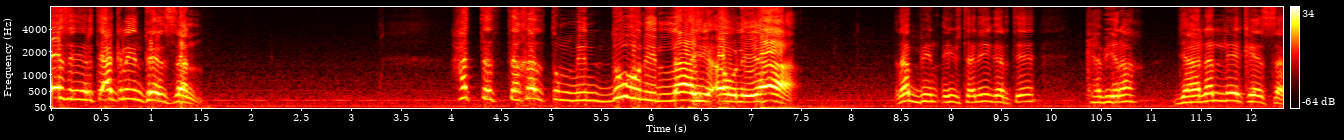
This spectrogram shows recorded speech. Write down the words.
eesa jirti aqliin teessan حتى اتخذتم من دون الله أولياء رب إفتني قرتي كبيرة جالا لي كيسا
